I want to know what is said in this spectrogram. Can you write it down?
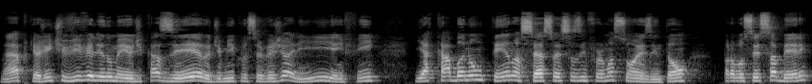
né? Porque a gente vive ali no meio de caseiro, de micro cervejaria, enfim, e acaba não tendo acesso a essas informações. Então, para vocês saberem,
